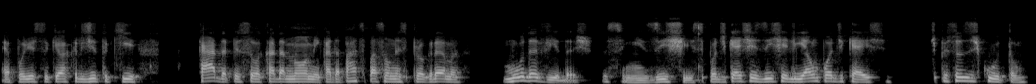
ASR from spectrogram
É por isso que eu acredito que cada pessoa, cada nome, cada participação nesse programa muda vidas. Assim, existe. Esse podcast existe, ele é um podcast. As pessoas escutam.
